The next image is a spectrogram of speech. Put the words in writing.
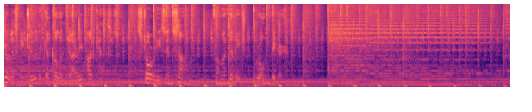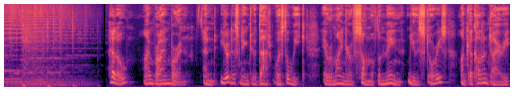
You're listening to the Kilcullen Diary Podcasts Stories in Sound from a Village Grown Bigger. Hello, I'm Brian Byrne, and you're listening to That Was the Week, a reminder of some of the main news stories on Kilcullen Diary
